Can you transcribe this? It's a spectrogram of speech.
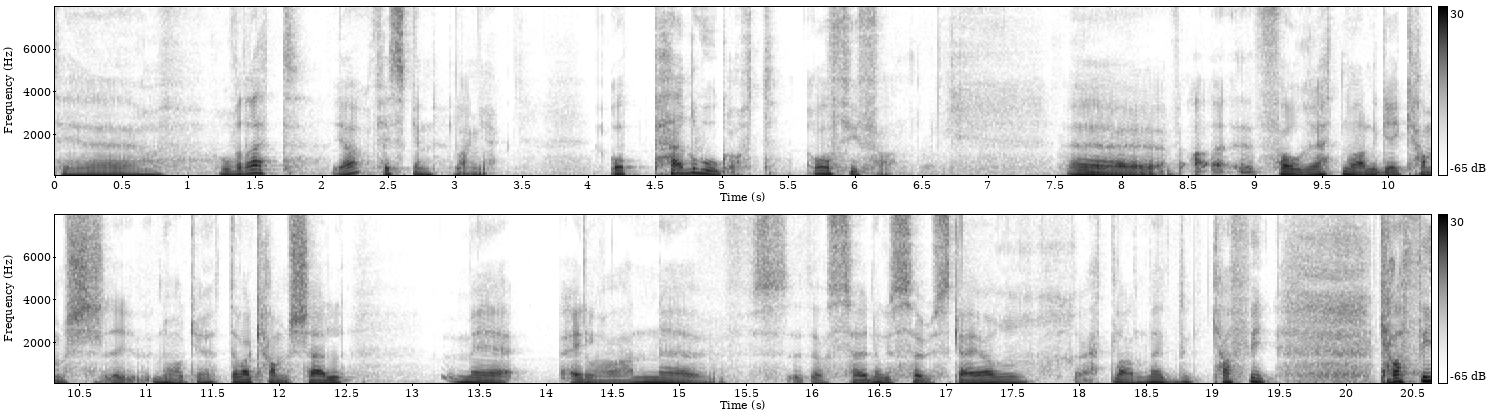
til hovedrett. Ja, fisken lange. Og pervogodt. Å, fy faen. Forretten var noe kamsk... Noe. Det var kamskjell med en eller annen eh, s- det var Noe sausgreier. Et eller annet med kaffe. Kaffe!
